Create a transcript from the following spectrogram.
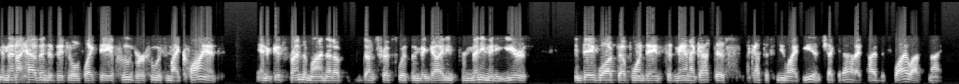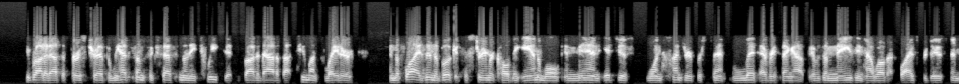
and then I have individuals like Dave Hoover, who is my client and a good friend of mine that I've done trips with and been guiding for many many years. And Dave walked up one day and said, "Man, I got this. I got this new idea, and check it out. I tied this fly last night." He brought it out the first trip and we had some success and then he tweaked it and brought it out about two months later. And the fly is in the book. It's a streamer called the animal and man it just 100% lit everything up. It was amazing how well that fly is produced and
